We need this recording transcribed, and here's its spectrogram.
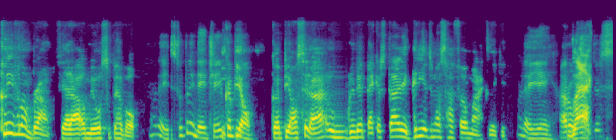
Cleveland Brown será o meu Super Bowl. Olha aí, surpreendente, hein? O campeão. Campeão será o Green Bay Packers para alegria de nosso Rafael Marques aqui. Olha aí, hein? Aaron Black. Rodgers.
